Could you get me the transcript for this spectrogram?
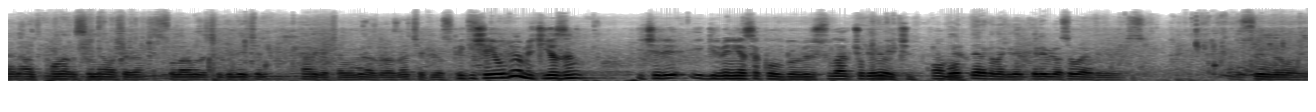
Yani artık havalar ısınmaya başladı. Sularımız da çekildiği için her geçen gün biraz biraz daha çekiliyor su. Peki şey oluyor mu hiç yazın içeri girmenin yasak olduğu böyle sular çok indiği için? Olmuyor. Bot nereye kadar gidip gelebiliyorsa oraya kadar gidiyoruz. Suyun durumuna göre.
